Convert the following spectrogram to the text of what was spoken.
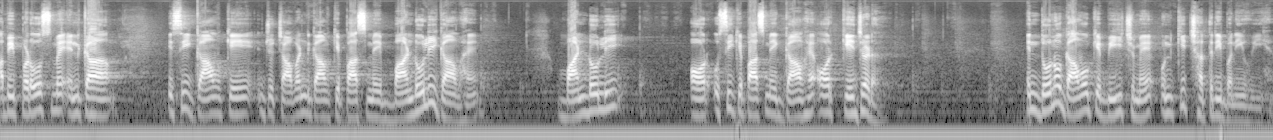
अभी पड़ोस में इनका, इसी गाँव के, जो चावंड गाँव के पास में बांडोली गाँव है, बांडोली और उसी के पास में एक गाँव है और केजड़। इन दोनों गाँवों के बीच में उनकी छतरी बनी हुई है।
